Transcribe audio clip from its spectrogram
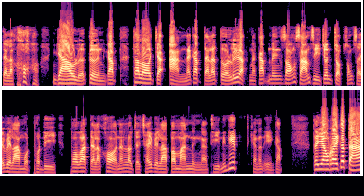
แต่ละข้อยาวเหลือเกินครับ ถ้าเราจะอ่านนะครับ แต่ละตัวเลือกนะครับหนึ่งสองสามสี่จนจบสงสัยเวลาหมดพอดี เพราะว่าแต่ละข้อนั้นเราจะใช้เวลาประมาณ 1 นาทีนิดๆแค่นั้นเองครับ แต่อย่างไรก็ตาม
